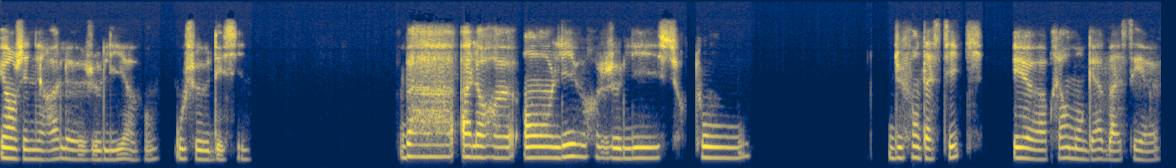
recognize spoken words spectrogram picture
et en général, euh, je lis avant ou je dessine. Bah, alors, en livre, je lis surtout du fantastique et après en manga, bah, c'est,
